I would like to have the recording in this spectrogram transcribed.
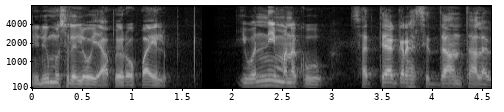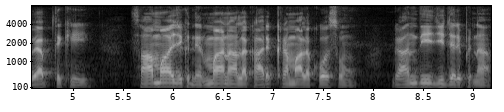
నిరిముసలిలో యాభై రూపాయలు. ఇవన్నీ మనకు సత్యాగ్రహ సిద్ధాంతాల వ్యాప్తికి సామాజిక నిర్మాణాల కార్యక్రమాల కోసం గాంధీజీ జరిపిన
